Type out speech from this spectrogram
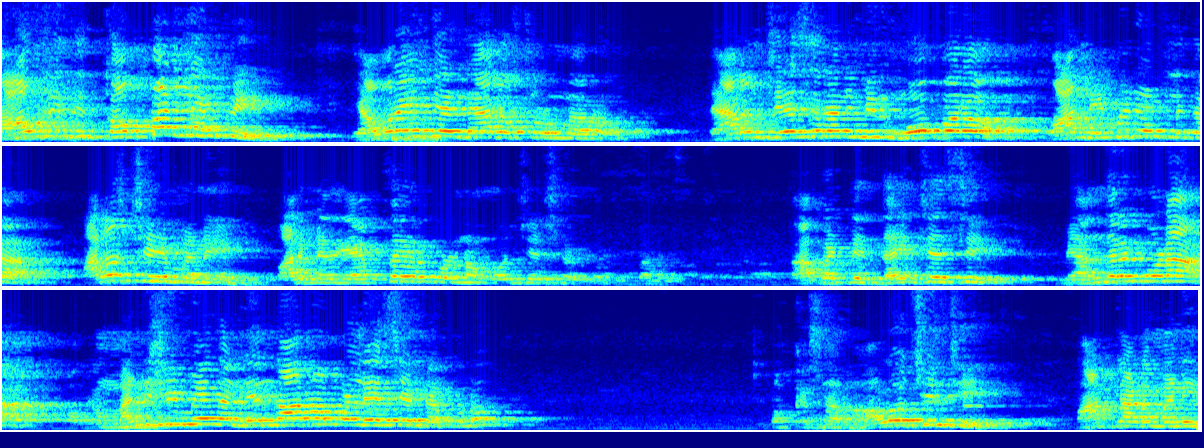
కావున ఇది తప్పని చెప్పి ఎవరైతే నేరస్తులు ఉన్నారో నేరం చేశారని మీరు మోపారో వాళ్ళని ఇమీడియట్లుగా అరెస్ట్ చేయమని వాళ్ళ మీద ఎఫ్ఐఆర్ కూడా నమోదు చేసినటువంటి పరిస్థితి. కాబట్టి దయచేసి మీ అందరికీ కూడా ఒక మనిషి మీద నిందారోపణలు వేసేటప్పుడు ఒక్కసారి ఆలోచించి మాట్లాడమని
